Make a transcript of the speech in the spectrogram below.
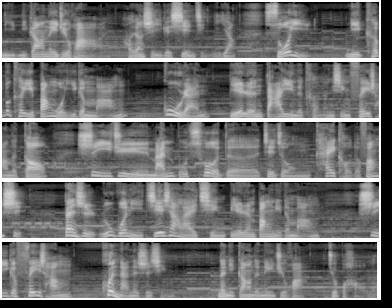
你你刚刚那句话啊，好像是一个陷阱一样。所以你可不可以帮我一个忙？固然别人答应的可能性非常的高，是一句蛮不错的这种开口的方式。但是如果你接下来请别人帮你的忙，是一个非常困难的事情，那你刚刚的那句话就不好了。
